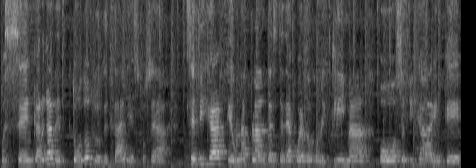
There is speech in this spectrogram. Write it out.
Pues se encarga de todos los detalles, o sea, se fija que una planta esté de acuerdo con el clima o se fija en que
